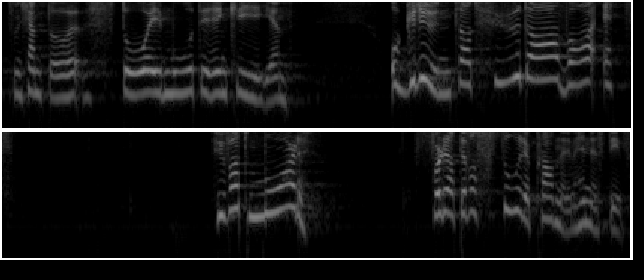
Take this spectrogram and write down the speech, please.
som kommer til å stå imot i den krigen. Og grunnen til at hun da var et Hun var et mål, fordi at det var store planer med hennes liv.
